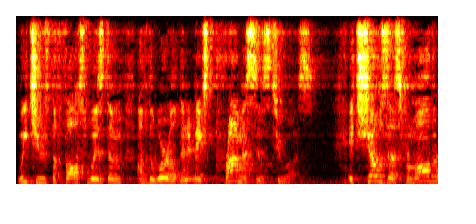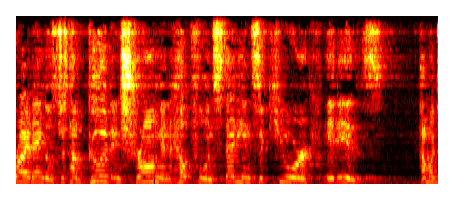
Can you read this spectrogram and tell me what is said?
We choose the false wisdom of the world, and it makes promises to us. It shows us from all the right angles just how good and strong and helpful and steady and secure it is how much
